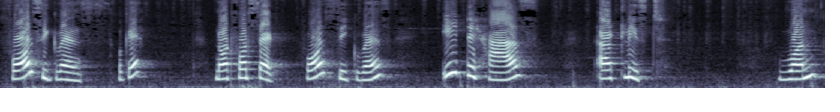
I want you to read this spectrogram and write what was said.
for sequence. Okay, not for set. For sequence, it has at least one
